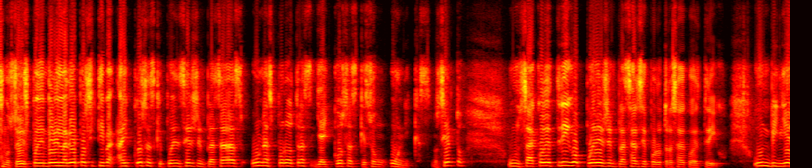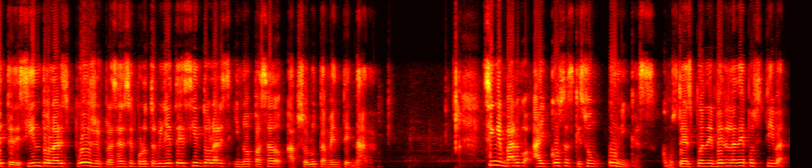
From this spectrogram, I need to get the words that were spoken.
Como ustedes pueden ver en la diapositiva, hay cosas que pueden ser reemplazadas unas por otras y hay cosas que son únicas, ¿no es cierto? Un saco de trigo puede reemplazarse por otro saco de trigo. Un billete de 100 dólares puede reemplazarse por otro billete de 100 dólares y no ha pasado absolutamente nada. Sin embargo, hay cosas que son únicas. Como ustedes pueden ver en la diapositiva,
